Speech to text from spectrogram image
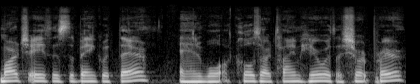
March 8th is the banquet there, and we'll close our time here with a short prayer.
